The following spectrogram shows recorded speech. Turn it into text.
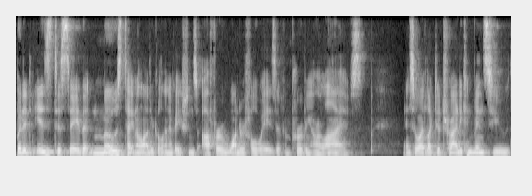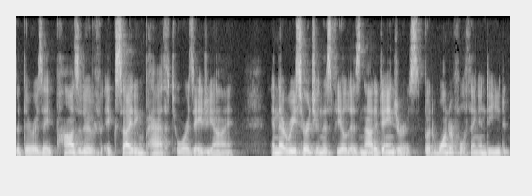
but it is to say that most technological innovations offer wonderful ways of improving our lives. And so I'd like to try to convince you that there is a positive, exciting path towards AGI and that research in this field is not a dangerous but wonderful thing indeed.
